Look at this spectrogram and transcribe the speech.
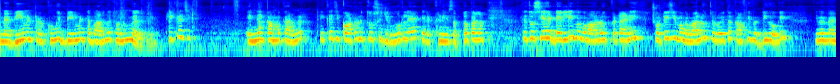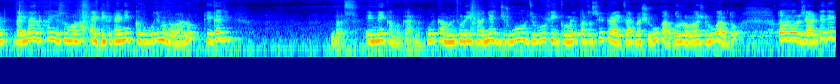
ਮੈਂ 20 ਮਿੰਟ ਰੱਖੂੰਗੀ 20 ਮਿੰਟ ਬਾਅਦ ਮੈਂ ਤੁਹਾਨੂੰ ਮਿਲਦੀ ਹਾਂ। ਠੀਕ ਹੈ ਜੀ? ਇੰਨਾ ਹੀ ਕੰਮ ਕਰਨਾ। ਠੀਕ ਹੈ ਜੀ ਕਾਟਨ ਤੁਸੀਂ ਜ਼ਰੂਰ ਲੈ ਕੇ ਰੱਖਣੀ ਸਭ ਤੋਂ ਪਹਿਲਾਂ। ਤੇ ਤੁਸੀਂ ਇਹ ਡੇਲੀ ਮੰਗਵਾ ਲਓ, ਇੱਕ ਟਹਿਣੀ ਛੋਟੀ ਜੀ ਮੰਗਵਾ ਲਓ। ਚਲੋ, ਇਹ ਤਾਂ ਕਾਫੀ ਵੱਡੀ ਹੋ ਗਈ। ਜਿਵੇਂ ਮੈਂ ਪਹਿਲਾਂ ਦਿਖਾਈ ਤੁਹਾਨੂੰ ਆਹ ਐਡੀ ਕਟਹਿਣੀ ਇੱਕ ਰੋਜ਼ ਮੰਗਵਾ ਲਓ। ਠੀਕ ਹੈ ਜੀ? ਬਸ, ਇੰਨਾ ਹੀ ਕੰਮ ਕਰਨਾ। ਕੋਈ ਕੰਮ ਨਹੀਂ ਥੋੜੀ ਸਾਂਝਾ ਜ਼ਰੂਰ ਜ਼ਰੂਰ ਠੀਕ ਹੋਣਗੇ, ਪਰ ਤੁਸੀਂ ਟਰਾਈ ਕਰਨਾ ਸ਼ੁਰੂ ਕਰ ਦਿਓ, ਲਾਉਣਾ ਸ਼ੁਰੂ ਕਰ ਦਿਓ। ਤੁਹਾਨੂੰ ਰਿਜ਼ਲਟ ਦੇ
